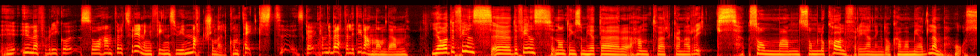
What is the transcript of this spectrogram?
Eh, Umeå fabrik och så hantverksförening finns ju i nationell kontext. Ska, kan du berätta lite grann om den? Ja, det finns, eh, det finns någonting som heter Hantverkarna Riks som man som lokal förening då kan vara medlem hos.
